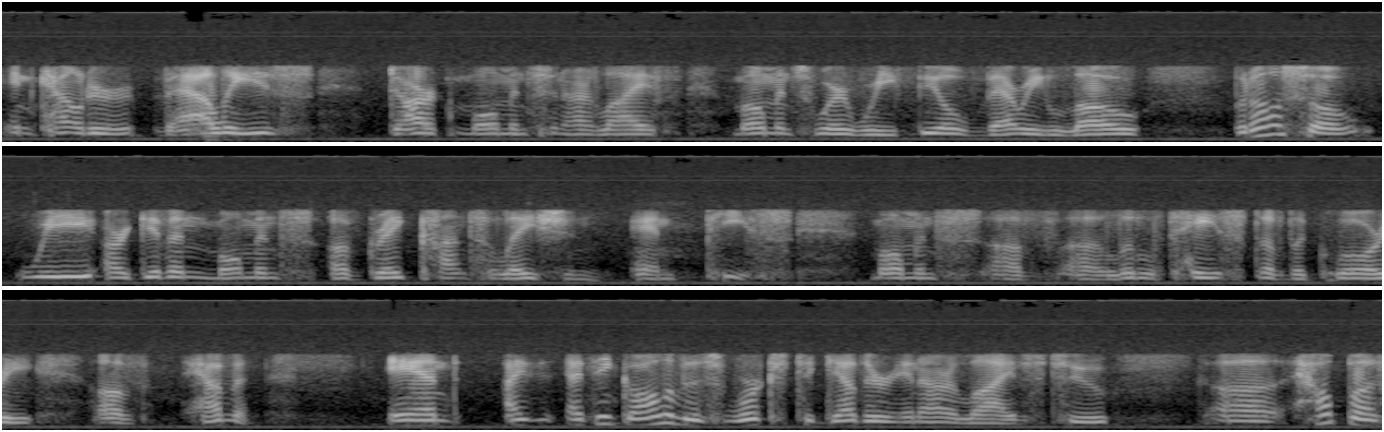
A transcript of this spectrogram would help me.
encounter valleys, dark moments in our life, moments where we feel very low, but also we are given moments of great consolation and peace, moments of a little taste of the glory of heaven. And I, I think all of this works together in our lives to uh, help us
